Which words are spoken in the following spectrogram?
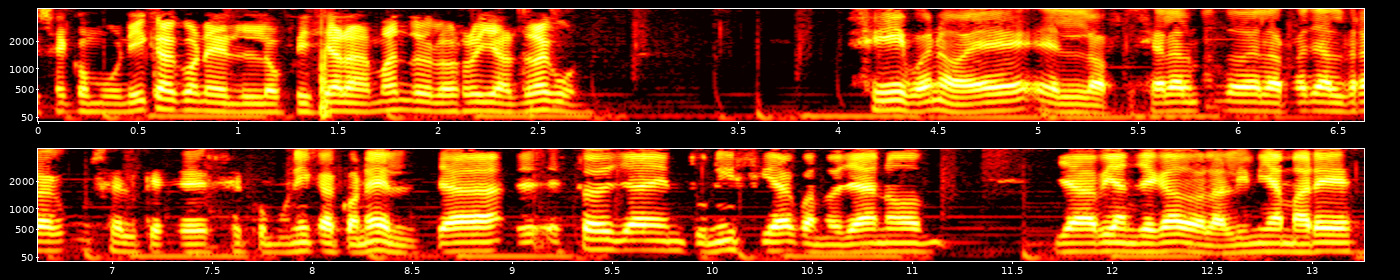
se comunica con el oficial al mando de los Royal Dragon. Sí, bueno, es el oficial al mando de los Royal Dragons el que se comunica con él. Ya esto ya en Tunisia, cuando ya no ya habían llegado a la línea Marez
